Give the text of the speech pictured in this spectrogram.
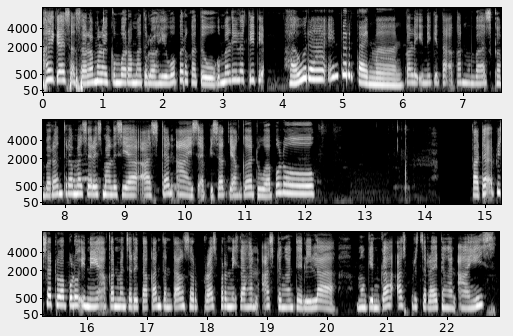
Hai guys, Assalamualaikum warahmatullahi wabarakatuh Kembali lagi di Haura Entertainment Kali ini kita akan membahas gambaran drama series Malaysia As dan Ais episode yang ke-20 Pada episode 20 ini akan menceritakan tentang surprise pernikahan As dengan Delila Mungkinkah As bercerai dengan Ais?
